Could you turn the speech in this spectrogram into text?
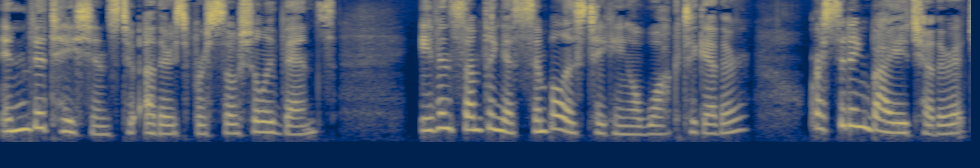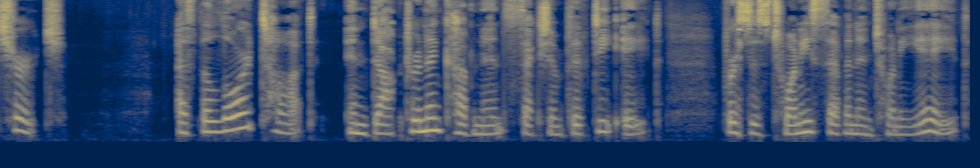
invitations to others for social events, even something as simple as taking a walk together or sitting by each other at church. As the Lord taught in Doctrine and Covenants, section 58, verses 27 and 28,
